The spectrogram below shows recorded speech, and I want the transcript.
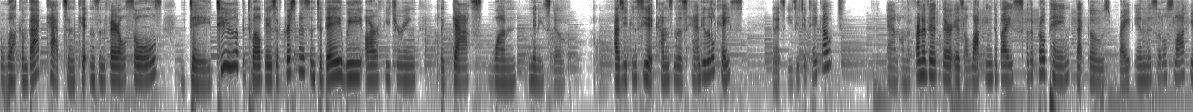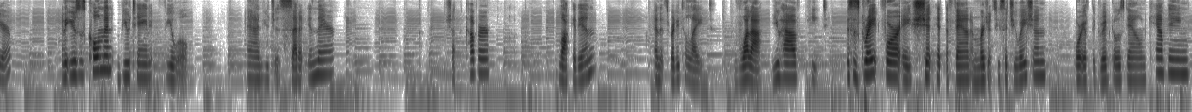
Welcome back, cats and kittens and feral souls. Day two of the 12 days of Christmas, and today we are featuring the Gas One mini stove. As you can see, it comes in this handy little case and it's easy to take out. And on the front of it, there is a locking device for the propane that goes right in this little slot here. And it uses Coleman butane fuel and you just set it in there. Shut the cover, lock it in, and it's ready to light. Voila, you have heat. This is great for a shit hit the fan emergency situation, or if the grid goes down, camping,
